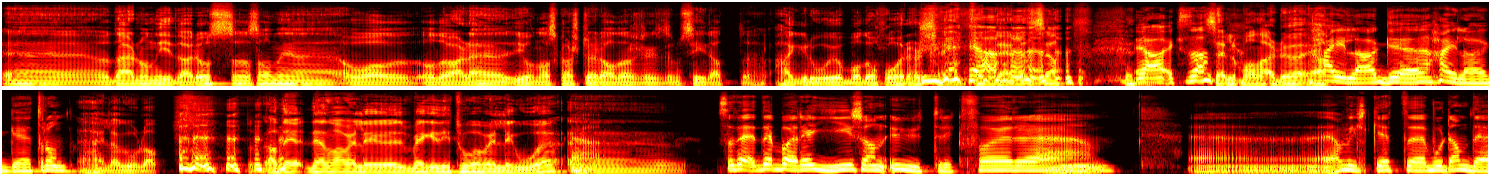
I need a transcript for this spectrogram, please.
Eh, og det er noen Nidaros og sånn, eh, og, og da er det Jonas Gahr Støre som sier at eh, her gror jo både hår og skjegg fremdeles, ja. Ja, ikke sant? Selv om han er død. Ja. Heilag, heilag Trond. Heilag Olav. Ja, det, den var veldig, begge de to var veldig gode. Eh, Så det, det bare gir sånn uttrykk for eh, eh, ja, hvilket, hvordan det,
